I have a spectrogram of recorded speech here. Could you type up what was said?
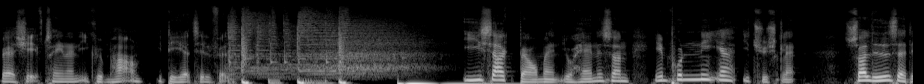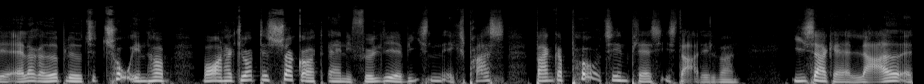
være cheftræneren i København i det her tilfælde. Isak Bergman Johannesson imponerer i Tyskland. Således er det allerede blevet til to indhop, hvor han har gjort det så godt, at han ifølge avisen Express banker på til en plads i startelveren. Isak er lejet af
